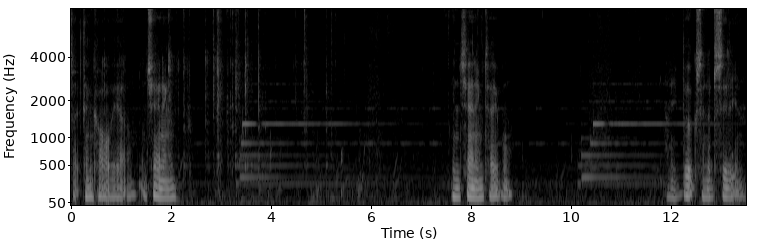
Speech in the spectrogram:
That thing called? The uh, enchanting. Enchanting table. I need books and obsidian.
